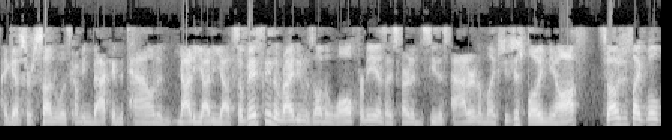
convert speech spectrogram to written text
I guess her son was coming back into town and yada, yada, yada. So basically the writing was on the wall for me as I started to see this pattern. I'm like, she's just blowing me off. So I was just like, well,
